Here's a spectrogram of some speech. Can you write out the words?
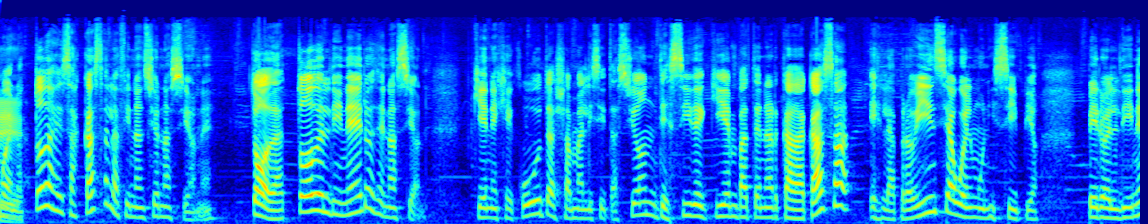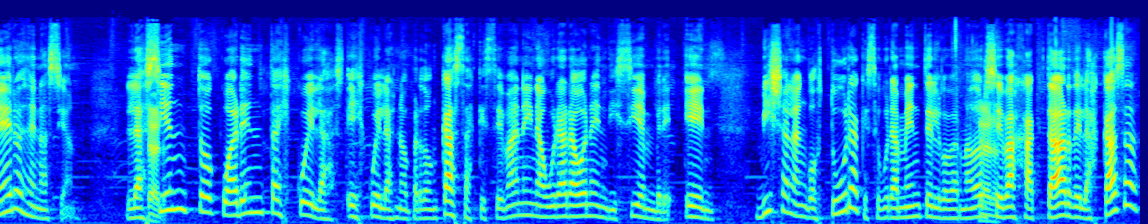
Bueno, todas esas casas las financió Nación, ¿eh? Toda, todo el dinero es de Nación. Quien ejecuta, llama licitación, decide quién va a tener cada casa, es la provincia o el municipio. Pero el dinero es de Nación. Las 140 escuelas, escuelas no, perdón, casas que se van a inaugurar ahora en diciembre en Villa Langostura, que seguramente el gobernador se va a jactar de las casas,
